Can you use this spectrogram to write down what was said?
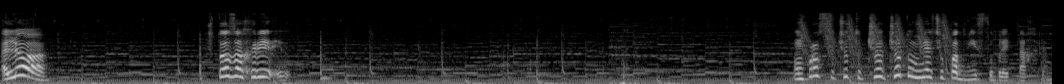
Алло! Что за хрень? Он просто что-то, что-то у меня все подвисло, блядь, нахрен.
